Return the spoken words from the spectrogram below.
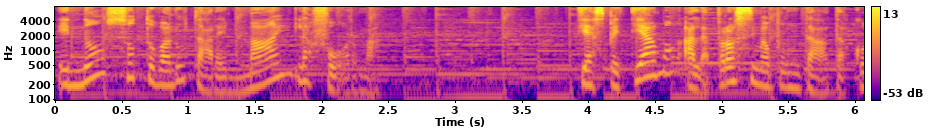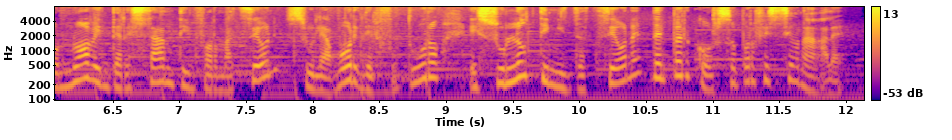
e non sottovalutare mai la forma. Ti aspettiamo alla prossima puntata con nuove interessanti informazioni sui lavori del futuro e sull'ottimizzazione del percorso professionale.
